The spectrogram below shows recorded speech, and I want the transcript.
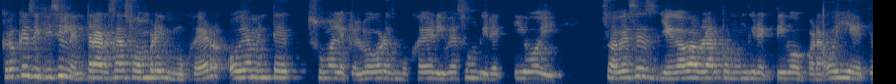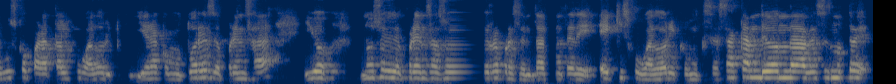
creo que es difícil entrar, seas hombre y mujer. Obviamente, súmale que luego eres mujer y ves un directivo y, o sea, a veces llegaba a hablar con un directivo para, oye, te busco para tal jugador, y era como, tú eres de prensa, y yo no soy de prensa, soy representante de X jugador, y como que se sacan de onda, a veces no te,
